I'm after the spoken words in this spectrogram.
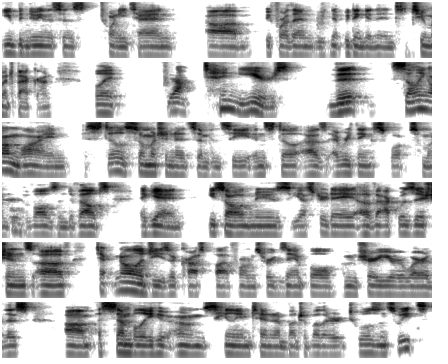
you've been doing this since 2010. Um, before then, we we didn't get into too much background, but yeah, 10 years, the selling online is still so much in its infancy, and still as everything someone evolves and develops. Again, you saw news yesterday of acquisitions of technologies across platforms. For example, I'm sure you're aware of this. Um, Assembly, who owns Helium 10 and a bunch of other tools and suites,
